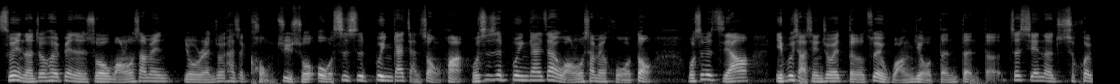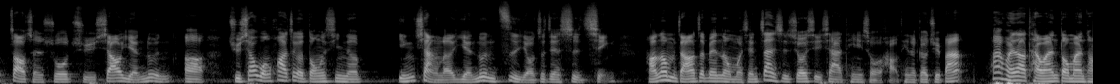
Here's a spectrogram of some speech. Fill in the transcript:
所以呢，就会变成说，网络上面有人就开始恐惧，说，哦，我是不是不应该讲这种话？我是不是不应该在网络上面活动？我是不是只要一不小心就会得罪网友等等的？这些呢，就是会造成说取消言论，呃，取消文化这个东西呢，影响了言论自由这件事情。好，那我们讲到这边呢，我们先暂时休息一下，听一首好听的歌曲吧。欢迎回到台湾动漫通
